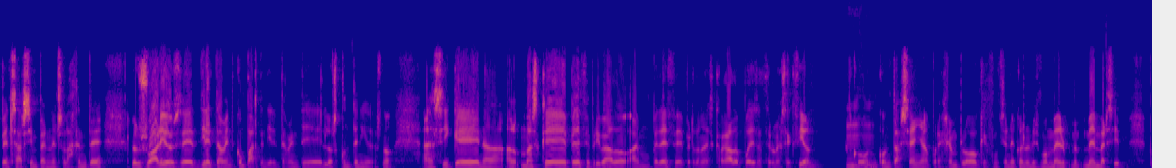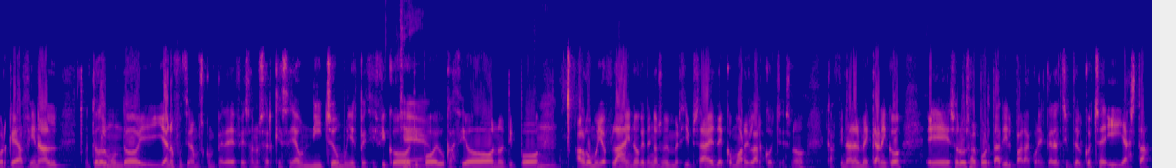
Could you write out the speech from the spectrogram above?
pensar siempre en eso. La gente, los usuarios directamente comparten directamente los contenidos, ¿no? Así que nada, más que PDF privado, hay un PDF, perdona, descargado, puedes hacer una sección con contraseña, por ejemplo, que funcione con el mismo membership, porque al final todo el mundo, y ya no funcionamos con PDFs, a no ser que sea un nicho muy específico, tipo educación o tipo mm. algo muy offline, ¿no? Que tengas un membership site de cómo arreglar coches, ¿no? Que al final el mecánico eh, solo usa el portátil para conectar el chip del coche y ya está,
